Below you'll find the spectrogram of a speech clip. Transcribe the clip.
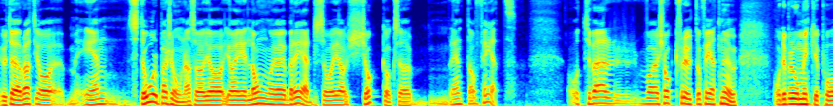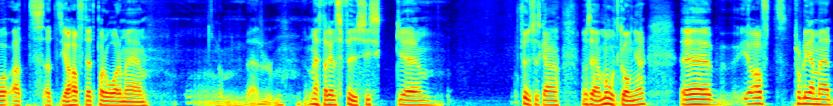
utöver att jag är en stor person, alltså jag, jag är lång och jag är bred så är jag tjock också, rent av fet. Och tyvärr var jag tjock förut och fet nu. Och det beror mycket på att, att jag haft ett par år med mm, mestadels fysisk eh, fysiska säga, motgångar. Eh, jag har haft problem med,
